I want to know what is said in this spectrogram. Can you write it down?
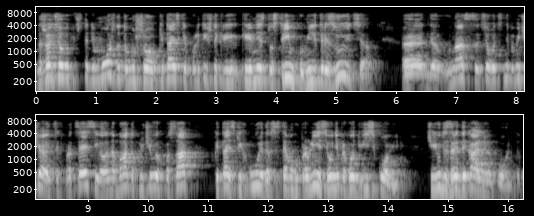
На жаль, цього виключити не можна, тому що китайське політичне керів- керівництво стрімко мілітаризується. Е, У нас цього не помічають цих процесів, але на багато ключових посад китайських урядах, системах управління сьогодні приходять військові чи люди з радикальними поглядами.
